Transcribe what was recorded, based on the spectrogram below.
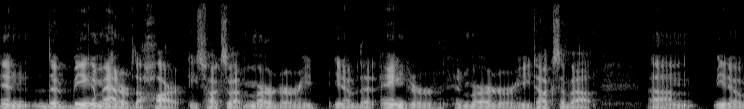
and the being a matter of the heart. He talks about murder. He you know that anger and murder. He talks about um, you know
